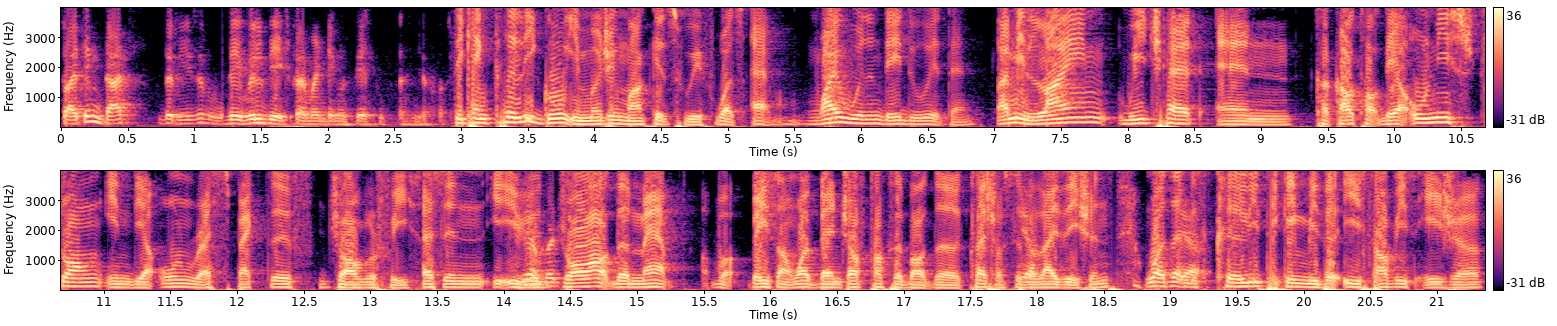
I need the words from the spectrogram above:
So I think that's the reason they will be experimenting with Facebook Messenger first. They can clearly go emerging markets with WhatsApp. Why wouldn't they do it then? I mean, Line, WeChat, and Kakao Talk, they are only strong in their own respective geographies. As in, if Yeah, you draw out the map based on what Benjoff talks about the clash of civilizations, WhatsApp Yeah. is clearly taking Middle East, Southeast Asia,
